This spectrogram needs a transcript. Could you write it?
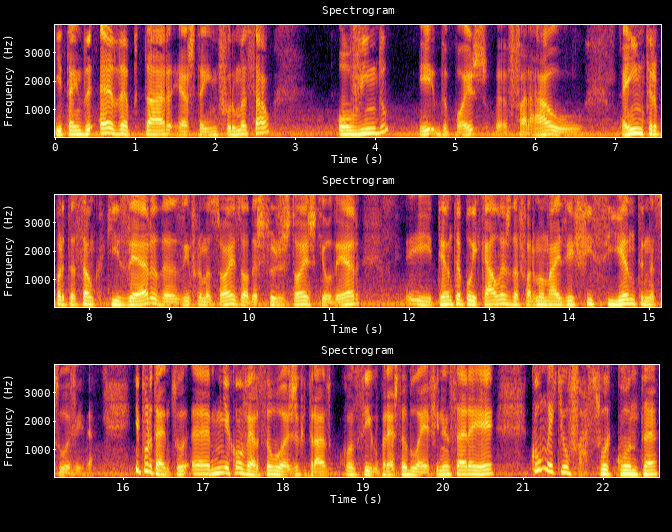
e tem de adaptar esta informação ouvindo e depois eh, fará o, a interpretação que quiser das informações ou das sugestões que eu der e tenta aplicá-las da forma mais eficiente na sua vida. E, portanto, a minha conversa hoje, que trago consigo para esta boleia financeira, é como é que eu faço a conta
